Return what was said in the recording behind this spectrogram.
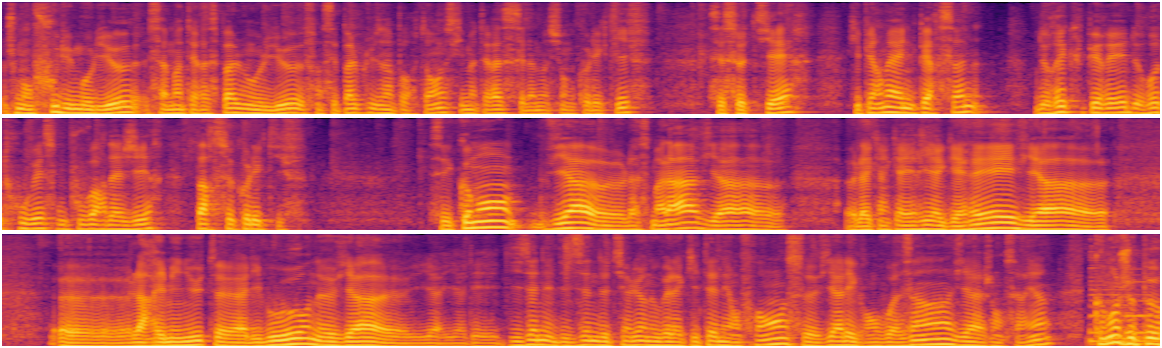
Je m'en fous du mot lieu, ça m'intéresse pas le mot lieu, enfin, c'est pas le plus important. Ce qui m'intéresse, c'est la notion de collectif. C'est ce tiers qui permet à une personne de récupérer, de retrouver son pouvoir d'agir par ce collectif. C'est comment, via euh, la SMALA, via euh, la quincaillerie à Guéret, via euh, l'arrêt minute à Libourne, via, il y, a des dizaines et des dizaines de tiers-lieux en Nouvelle-Aquitaine et en France, via les grands voisins, via j'en sais rien. Comment je peux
